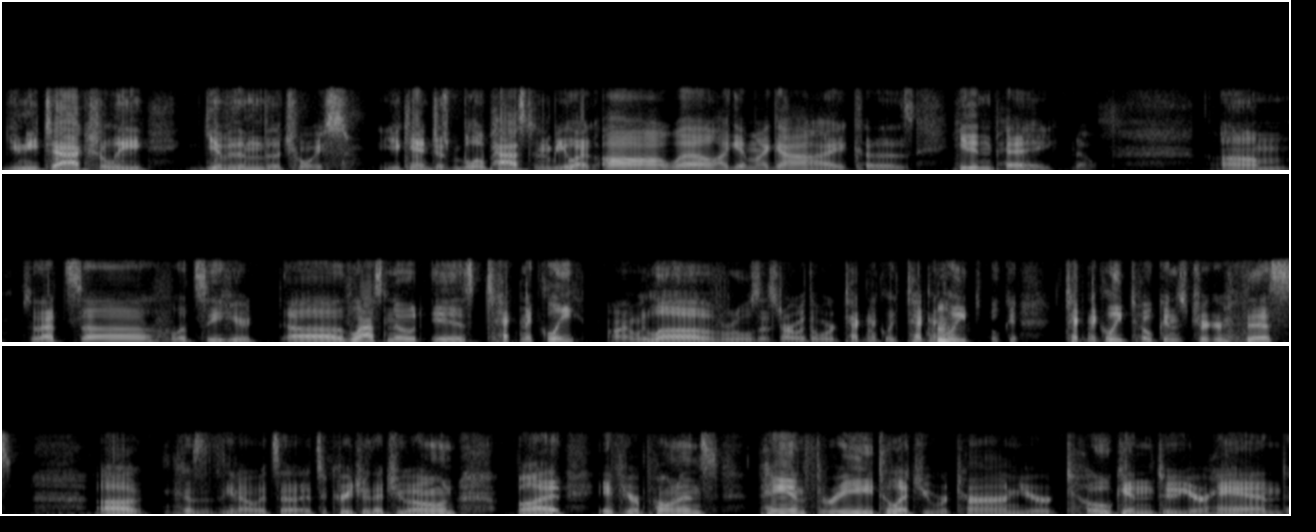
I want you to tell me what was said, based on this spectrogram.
you need to actually give them the choice. You can't just blow past it and be like, "Oh, well, I get my guy because he didn't pay." No. Um. So that's uh. Let's see here. Uh. Last note is technically. uh, And we love rules that start with the word technically. Technically, token, technically tokens trigger this, uh, because you know it's a it's a creature that you own. But if your opponent's paying three to let you return your token to your hand,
